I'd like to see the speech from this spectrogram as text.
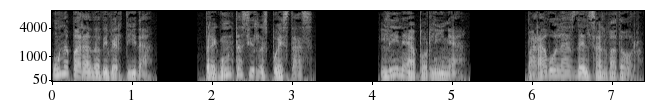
Una parada divertida. Preguntas y respuestas. Línea por línea. Parábolas del Salvador.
